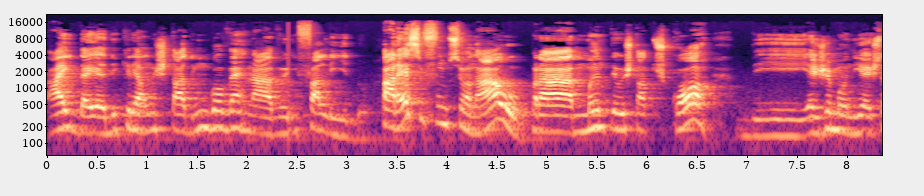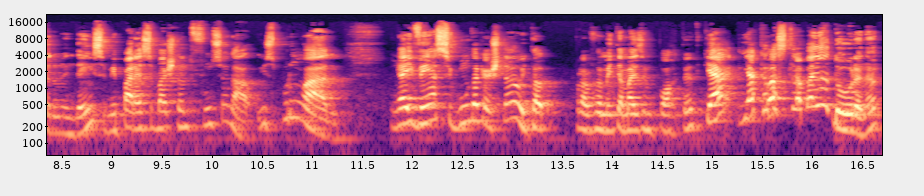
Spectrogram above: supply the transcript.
a ideia de criar um Estado ingovernável e falido parece funcional para manter o status quo de hegemonia estadunidense, me parece bastante funcional. Isso por um lado. E aí vem a segunda questão, então, provavelmente a mais importante, que é a, e a classe trabalhadora, né?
